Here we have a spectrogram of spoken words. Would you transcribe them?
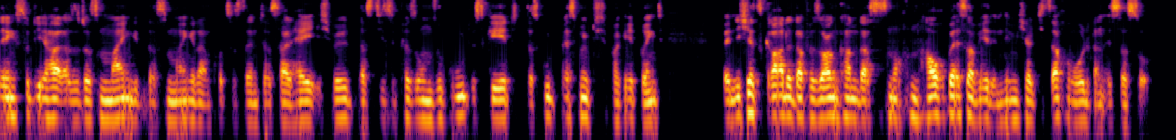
denkst du dir halt, also das ist mein, das ist mein Gedankenprozess dahinter, ist halt, hey, ich will, dass diese Person so gut es geht, das gut bestmögliche Paket bringt. Wenn ich jetzt gerade dafür sorgen kann, dass es noch ein Hauch besser wird, indem ich halt die Sache hole, dann ist das so.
